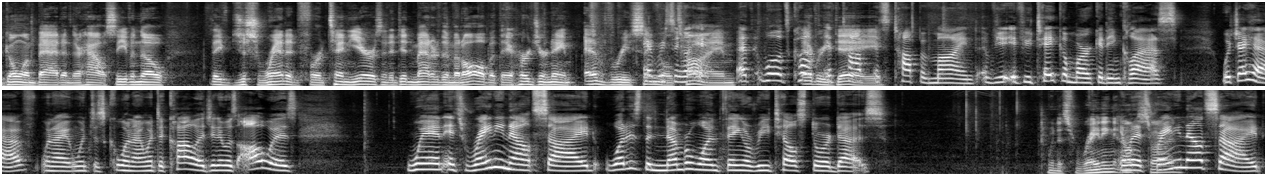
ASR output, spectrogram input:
going bad in their house even though they've just rented for 10 years and it didn't matter to them at all but they heard your name every single, Every single time. Well, it's called every it's top, it's top of mind. If you if you take a marketing class, which I have when I went to school when I went to college, and it was always when it's raining outside. What is the number one thing a retail store does? when it's raining And when it's raining outside,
